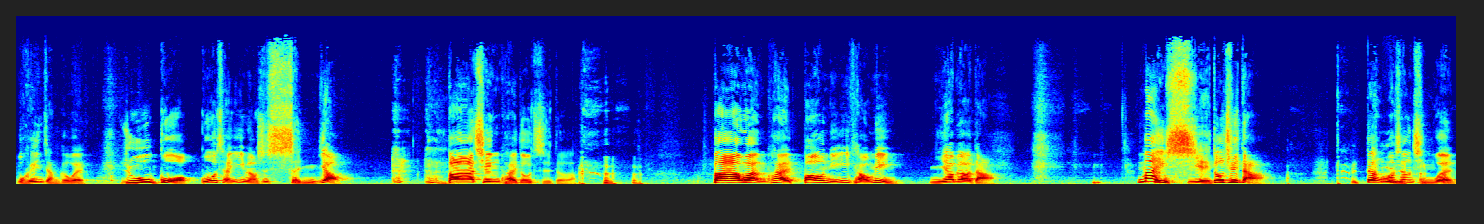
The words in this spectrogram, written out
我跟你讲各位，如果国产疫苗是神药，八千块都值得啊，八万块保你一条命，你要不要打？卖血都去打，但我想请问。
